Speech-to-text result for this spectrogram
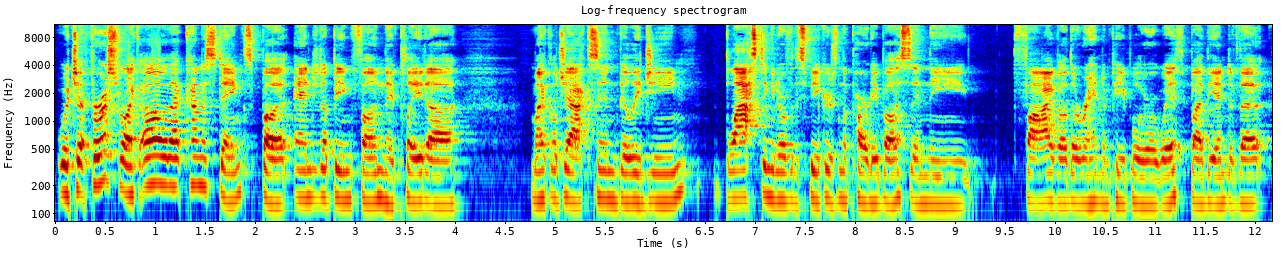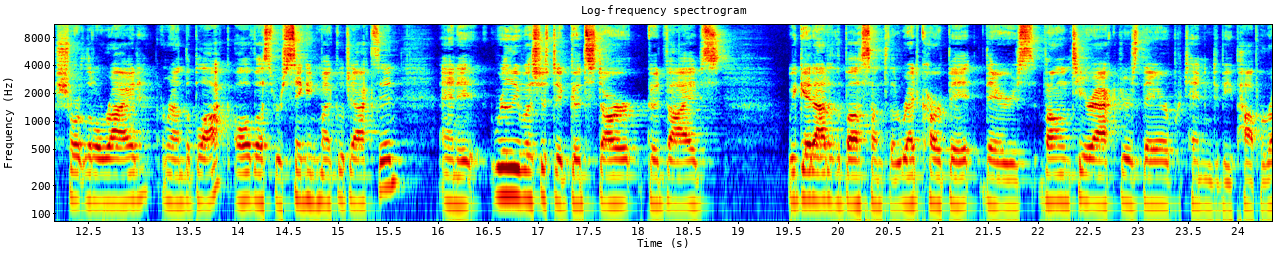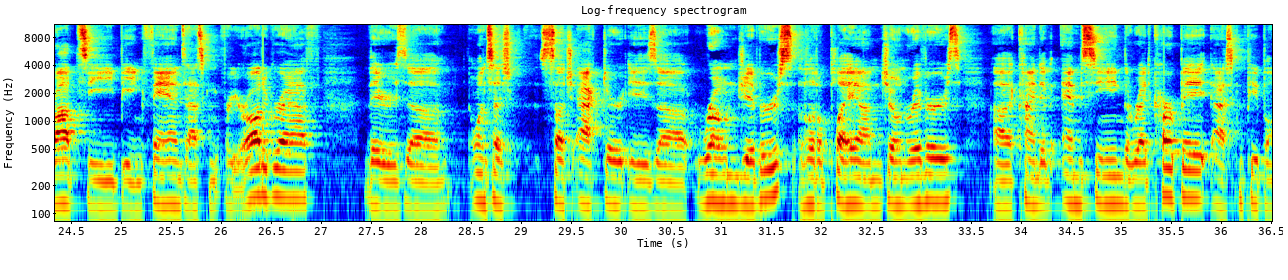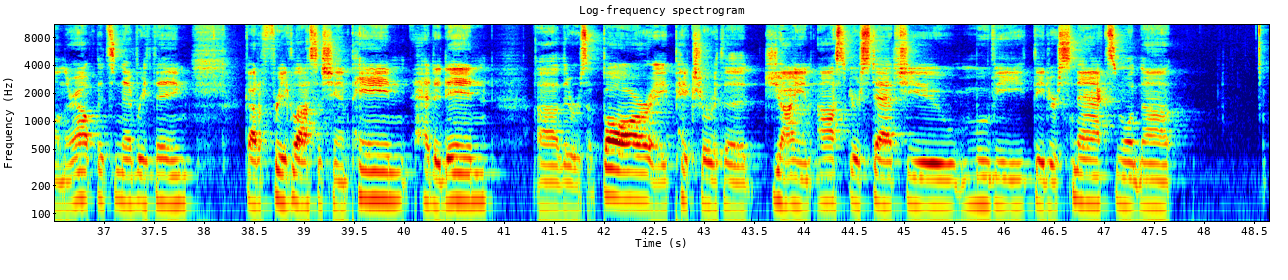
which at first we're like, oh, that kind of stinks, but ended up being fun. They played uh, Michael Jackson, Billie Jean, blasting it over the speakers in the party bus, and the five other random people we were with. By the end of that short little ride around the block, all of us were singing Michael Jackson, and it really was just a good start, good vibes. We get out of the bus onto the red carpet. There's volunteer actors there pretending to be paparazzi, being fans, asking for your autograph. There's uh, one such such actor is uh, Roan Givers, a little play on Joan Rivers, uh, kind of emceeing the red carpet, asking people on their outfits and everything. Got a free glass of champagne, headed in. Uh, there was a bar, a picture with a giant Oscar statue, movie theater snacks and whatnot.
